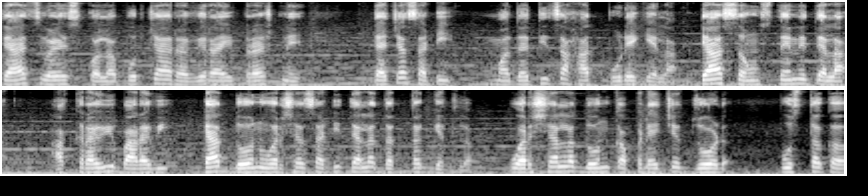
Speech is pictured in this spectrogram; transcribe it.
त्याच वेळेस कोल्हापूरच्या रविराई ट्रस्टने त्याच्यासाठी मदतीचा हात पुढे केला. त्या संस्थेने त्याला अकरावी बारावी या दोन वर्षासाठी त्याला दत्तक घेतलं. वर्षाला दोन कपड्याचे जोड पुस्तकं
